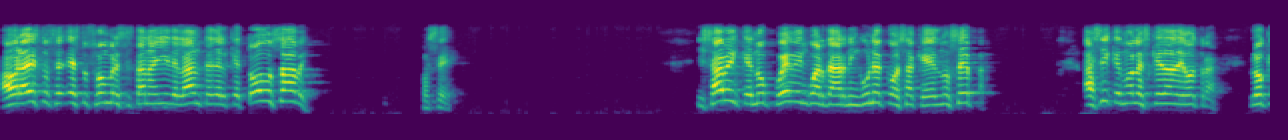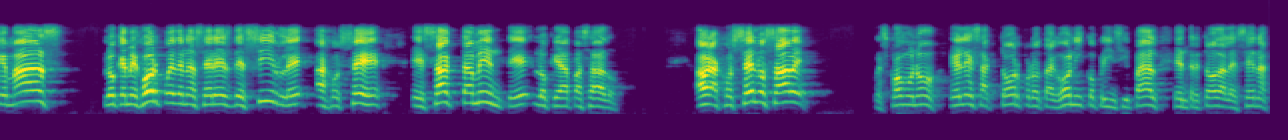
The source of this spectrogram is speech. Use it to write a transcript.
Ahora estos, estos hombres están allí delante del que todo sabe, José. Y saben que no pueden guardar ninguna cosa que él no sepa. Así que no les queda de otra. Lo que más, lo que mejor pueden hacer es decirle a José exactamente lo que ha pasado. Ahora, José lo sabe. Pues cómo no, él es actor protagónico principal entre toda la escena.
